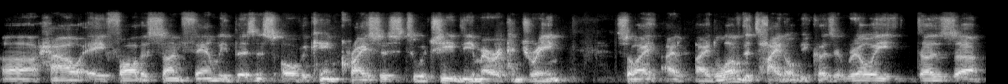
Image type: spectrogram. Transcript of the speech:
uh, How a Father Son Family Business Overcame Crisis to Achieve the American Dream. So I, I, I love the title because it really does. Uh,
